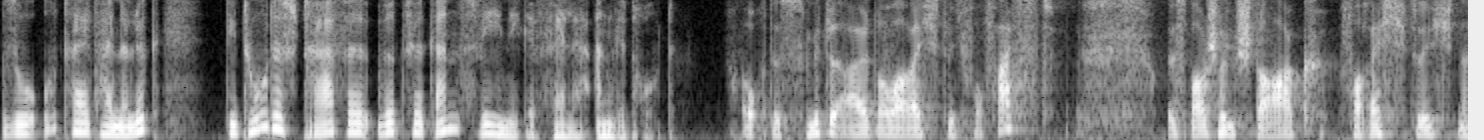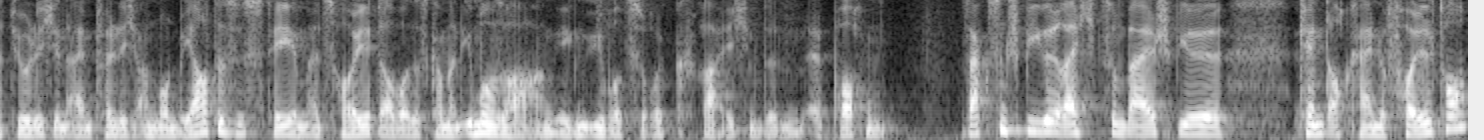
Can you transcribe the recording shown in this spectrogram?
so urteilt Heiner Lück, die Todesstrafe wird für ganz wenige Fälle angedroht. Auch das Mittelalter war rechtlich verfasst. Es war schon stark verrechtlicht, natürlich in einem völlig anderen Wertesystem als heute, aber das kann man immer sagen gegenüber zurückreichenden Epochen. Sachsenspiegelrecht zum Beispiel kennt auch keine Folter.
